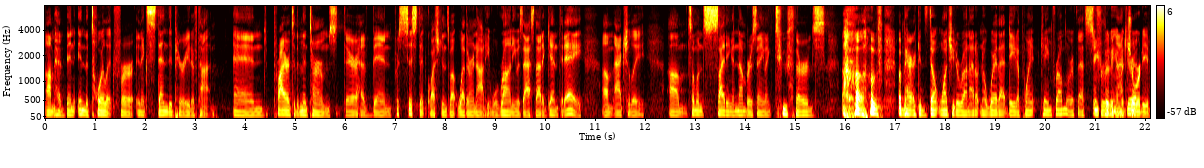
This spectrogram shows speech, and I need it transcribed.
um, have been in the toilet for an extended period of time. And prior to the midterms, there have been persistent questions about whether or not he will run. He was asked that again today, um, actually. Um, someone's citing a number saying like two thirds of Americans don't want you to run. I don't know where that data point came from or if that's including a accurate majority of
